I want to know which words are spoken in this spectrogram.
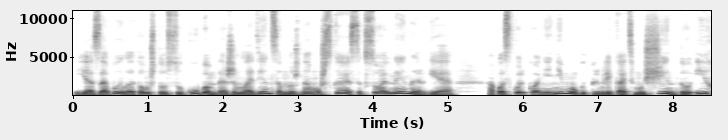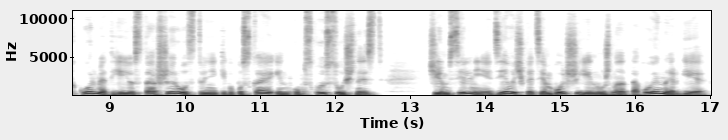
Я забыла о том, что суккубам, даже младенцам, нужна мужская сексуальная энергия, а поскольку они не могут привлекать мужчин, то их кормят ею старшие родственники, выпуская инкубскую сущность. Чем сильнее девочка, тем больше ей нужно такой энергии.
